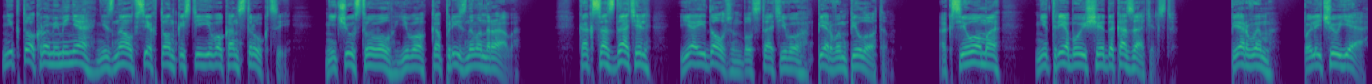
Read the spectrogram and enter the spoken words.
Никто, кроме меня, не знал всех тонкостей его конструкции — не чувствовал его капризного нрава. Как создатель, я и должен был стать его первым пилотом. Аксиома, не требующая доказательств. Первым полечу я,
